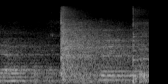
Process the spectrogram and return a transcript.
Yeah. Good.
